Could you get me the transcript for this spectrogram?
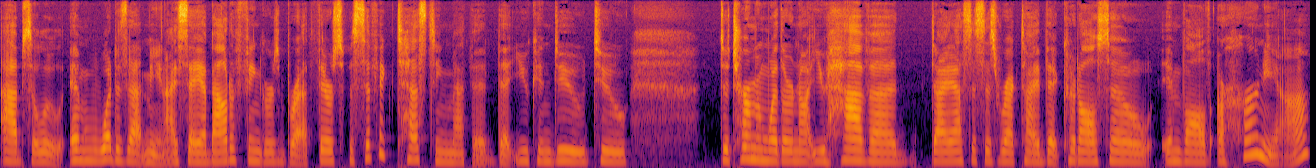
absolutely, and what does that mean? I say about a finger's breadth. There's a specific testing method that you can do to determine whether or not you have a diastasis recti that could also involve a hernia,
